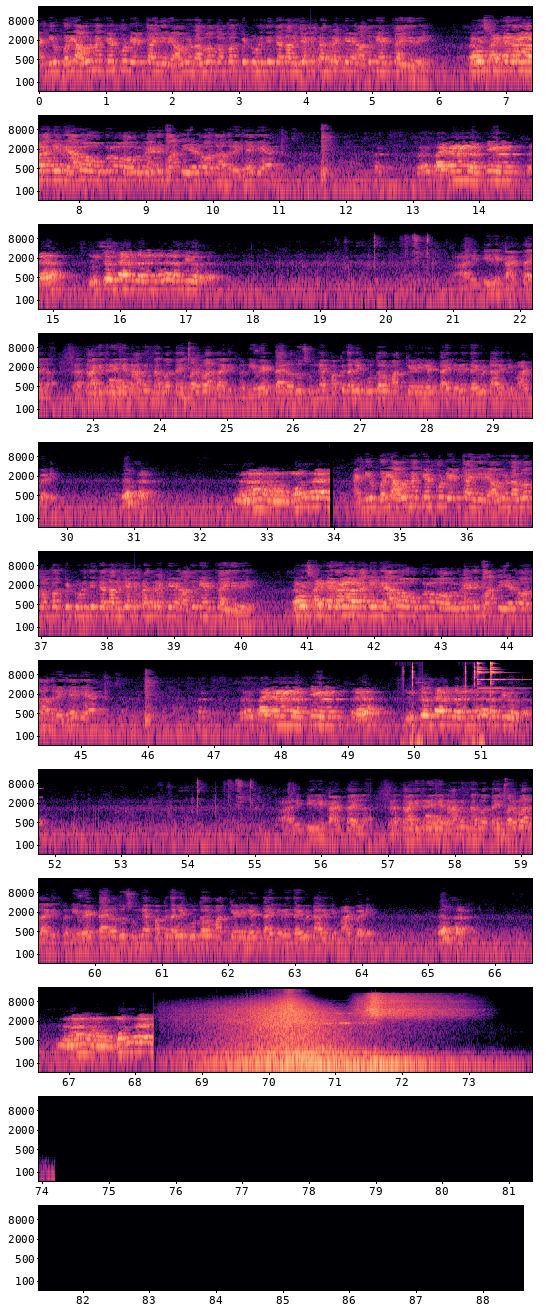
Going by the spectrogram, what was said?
And ನೀವು ಬರೀ ಅವ್ರನ್ನ ಕೇಳ್ಕೊಂಡು ಹೇಳ್ತಾ ಇದ್ದೀರಿ. ಅವರು ನಲ್ವತ್ತೊಂಬತ್ತು ಬಿಟ್ಟು ಉಳಿದಿದ್ದೆಲ್ಲ ರಿಜೆಕ್ಟ್ ಅಂದ್ರೆ ಅದನ್ನ ಹೇಳ್ತಾ ಇದ್ದೀರಿ. ನೀವು ಯಾರೋ ಒಬ್ರು ಅವ್ರು ಹೇಳಿದ ಮಾತು ಹೇಳೋದಾದ್ರೆ ಹೇಗೆ? ಪ್ಯಾಟರ್ನ್ ಅರ್ಜಿ ನಂತರ ಮುನ್ಸಿಪಲ್ ಸಾವಿರದ ರದ್ದು ಇರುತ್ತೆ ಆ ರೀತಿ ಇಲ್ಲಿ ಕಾಣ್ತಾ ಇಲ್ಲ. ರದ್ದಾಗಿದ್ರೆ ಇಲ್ಲಿ ನಾನೂರ ನಲ್ವತ್ತೈದು ಬರಬಾರ್ದಾಗಿತ್ತು. ನೀವು ಹೇಳ್ತಾ ಇರೋದು ಸುಮ್ನೆ ಪಕ್ಕದಲ್ಲಿ ಕೂತವ್ರ ಮಾತು ಕೇಳಿ ಹೇಳ್ತಾ ಇದ್ದೀರಿ, ದಯವಿಟ್ಟು ಆ ರೀತಿ ಮಾಡಬೇಡಿ. ಅಂಡ್ ನೀವು ಬರೀ ಅವ್ರನ್ನ ಕೇಳ್ಕೊಂಡು ಹೇಳ್ತಾ ಇದ್ದೀರಿ. ಅವರು ನಲ್ವತ್ತೊಂಬತ್ತು ಬಿಟ್ಟು ಉಳಿದಿದ್ದೆಲ್ಲ ರಿಜೆಕ್ಟ್ ಅಂದ್ರೆ ಅದನ್ನ ಹೇಳ್ತಾ ಇದ್ದೀರಿ. ನೀವು ಯಾರೋ ಒಬ್ರು ಅವ್ರು ಹೇಳಿದ ಮಾತು ಹೇಳೋದಾದ್ರೆ ಹೇಗೆ? ಆ ರೀತಿ ಇಲ್ಲಿ ಕಾಣ್ತಾ ಇಲ್ಲ. ರದ್ದಾಗಿದ್ರೆ ಇಲ್ಲಿ ನಾನೂರ ನಲ್ವತ್ತೈದು ಬರಬಾರ್ದಾಗಿತ್ತು. ನೀವು ಹೇಳ್ತಾ ಇರೋದು ಸುಮ್ನೆ ಪಕ್ಕದಲ್ಲಿ ಕೂತವ್ರ ಮಾತು ಕೇಳಿ ಹೇಳ್ತಾ ಇದ್ದೀರಿ. ದಯವಿಟ್ಟು ಆ ರೀತಿ ಮಾಡಬೇಡಿ.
